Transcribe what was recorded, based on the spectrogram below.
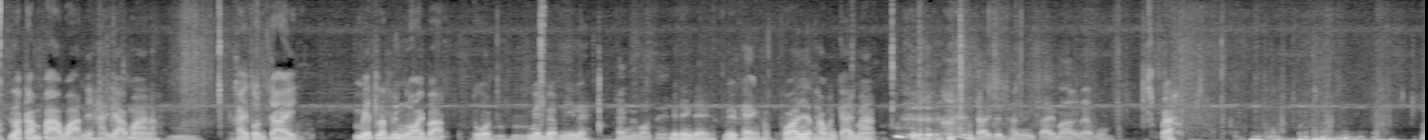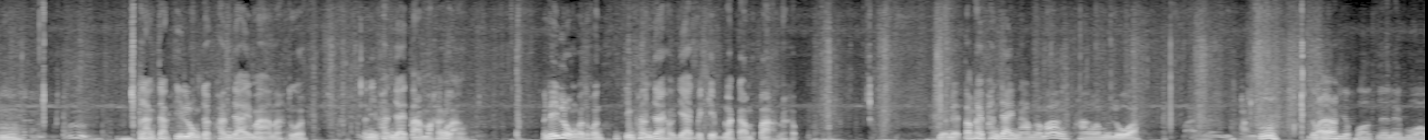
วะละกำป่าหวานเนี่ยหายากมากนะ อืมใครสนใจเม็ดละหนึ่งร้อยบาททุกคนอื้อหือเม็ดแบบนี้เลย แพงไปบอกเต้เม็ดแดงๆ ไม่แพงครับ เพราะว่าระยะทางมันไกลมาก ใช่เดินทางไกลมากนะครับผมอืม หลังจากที่ลงจากพันใหญ่มานะทุกคนอันนี้พันใหญ่ตามมาข้างหลังไม่ได้ลงครับทุกคนจริงๆพันใหญ่เขาแยกไปเก็บละกำป่านะครับ เดี๋ยวเนี่ยต้องให้พันใหญ่นำแล้วมั้งทางเราไม่รู้อะอืมเดี๋ยวไปผมอะจะปอกเลยเลยบัว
